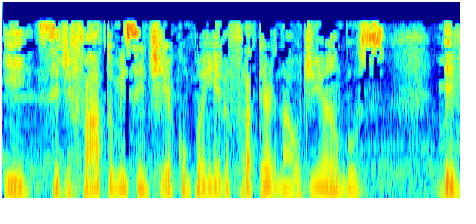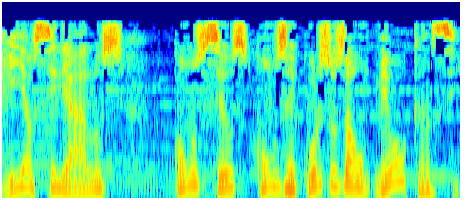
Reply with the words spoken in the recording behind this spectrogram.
E, se de fato me sentia companheiro fraternal de ambos, devia auxiliá-los com os seus com os recursos ao meu alcance.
